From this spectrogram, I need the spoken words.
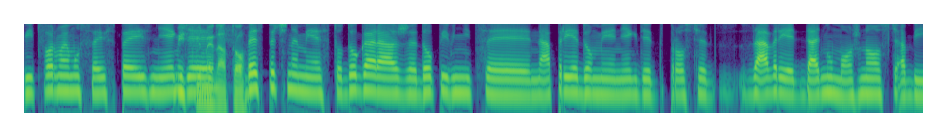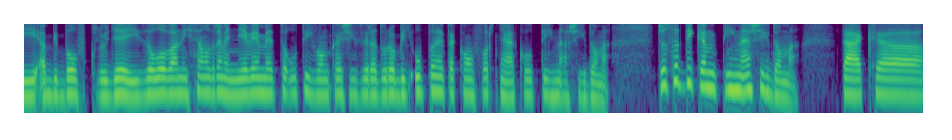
vytvorme mu safe space niekde, na to. bezpečné miesto, do garáže, do pivnice, na priedomie, niekde proste zavrieť, dať mu možnosť, aby, aby bol v kľude izolovaný. Samozrejme, nevieme to u tých vonkajších našich zvierat urobiť úplne tak komfortne ako u tých našich doma. Čo sa týka tých našich doma, tak uh,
